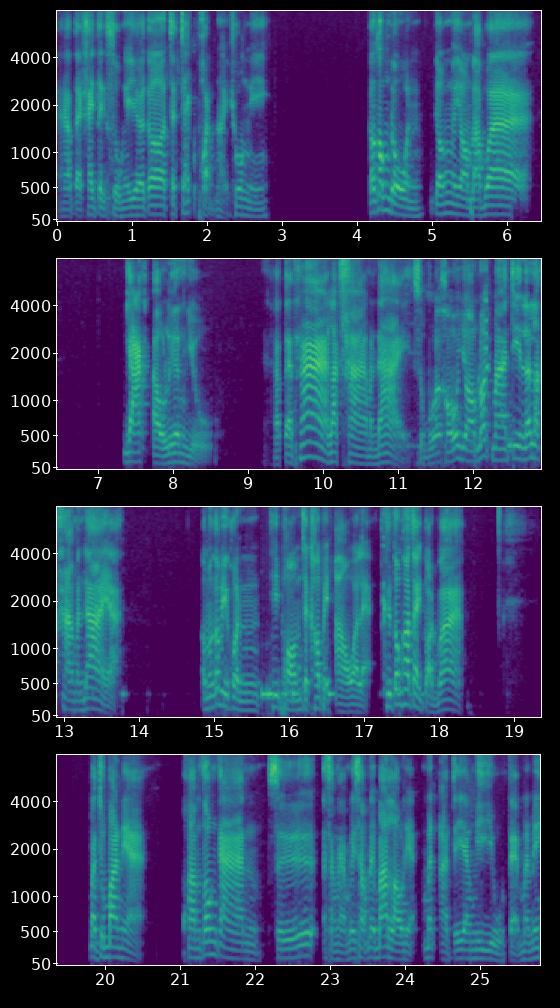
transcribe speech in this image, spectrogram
นะครับแต่ใครตึกสูงเยอะๆก็จะแจ็คพอตหน่อยช่วงนี้ ก็ต้องโดนต้องยอมรับว่ายากเอาเรื่องอยู่นะครับแต่ถ้าราคามันได้ สมมติว่าเขายอมลดมาจินแล้วราคามันได้อะเอามันก็มีคนที่พร้อมจะเข้าไปเอาอะแหละ คือต้องเข้าใจก่อนว่า ปัจจุบันเนี่ย ความต้องการซื้ออสังหาริมทรัพย์ในบ้านเราเนี่ย มันอาจจะยังมีอยู่ แต่มันไม่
